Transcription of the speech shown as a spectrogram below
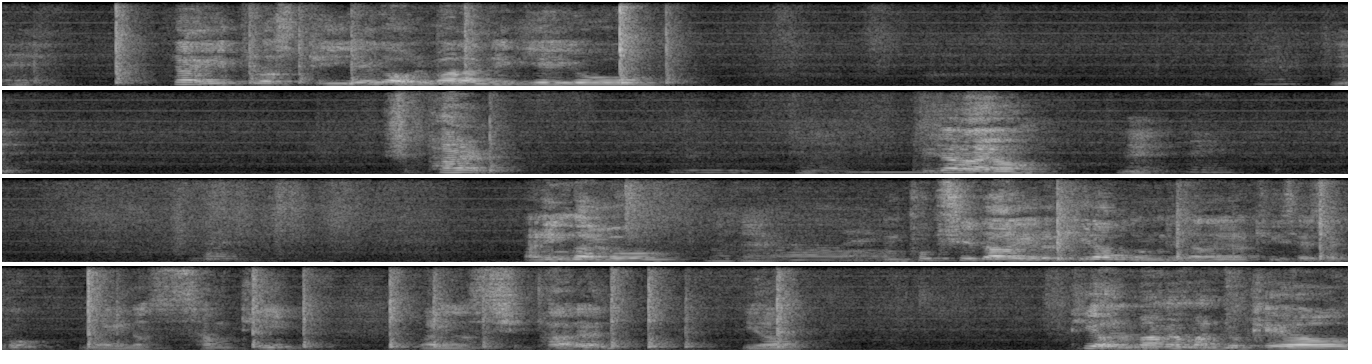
네. 그냥 A 플러스 B 얘가 얼마란 얘기예요? 네? 18 네. 이잖아요. 네. 네. 아닌가요? 맞아요. 그럼 풉시다. 얘를 t라고 넣으면 되잖아요. t 세제곱 마이너스 3t 마이너스 18은 0. t 얼마면 만족해요?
